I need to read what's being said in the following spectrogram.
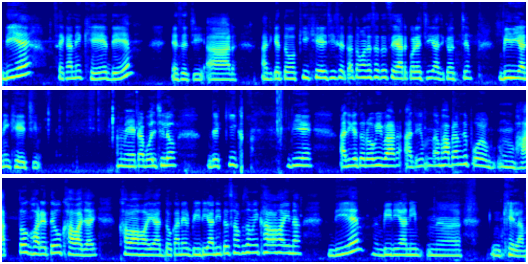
দিয়ে সেখানে খেয়ে দিয়ে এসেছি। আর আজকে তো কি খেয়েছি সেটা তোমাদের সাথে শেয়ার করেছি। আজকে হচ্ছে বিরিয়ানি খেয়েছি। মেয়েটা বলছিল যে কি দিয়ে আজকে তো রবিবার, আজকে ভাবলাম যে ভাত তো ঘরেতেও খাওয়া যায়। খাওয়া হয় আর দোকানের বিরিয়ানি তো সবসময় খাওয়া হয় না। দিয়ে বিরিয়ানি খেলাম।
